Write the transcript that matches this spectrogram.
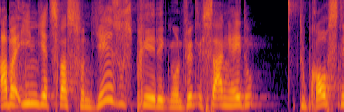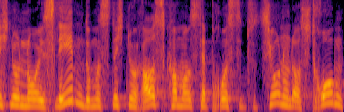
aber ihnen jetzt was von Jesus predigen und wirklich sagen, hey, du, du brauchst nicht nur ein neues Leben, du musst nicht nur rauskommen aus der Prostitution und aus Drogen,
